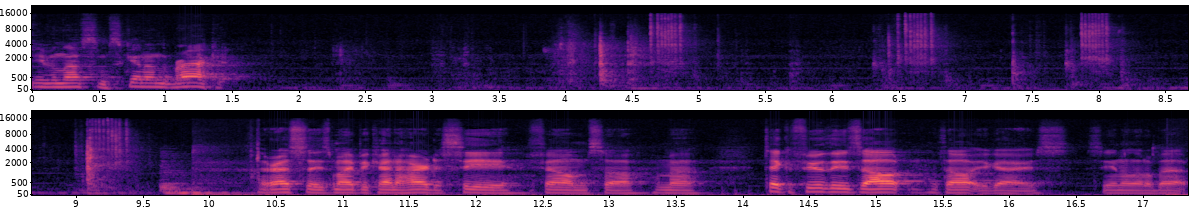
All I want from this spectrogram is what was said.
Even left some skin on the bracket. The rest of these might be kind of hard to see film, so I'm gonna take a few of these out without you guys. See in a little bit.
